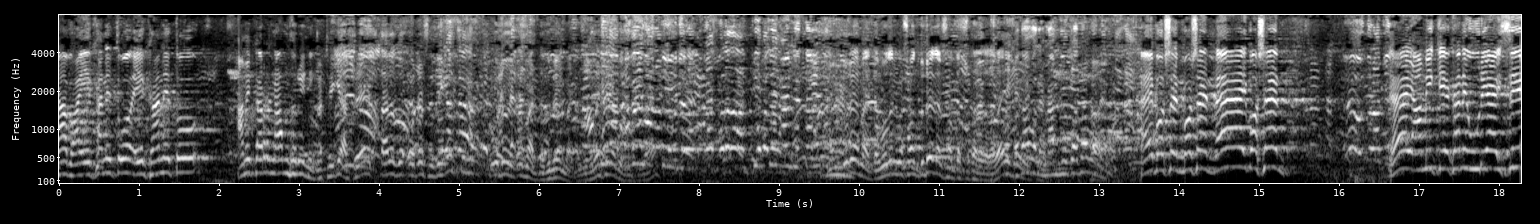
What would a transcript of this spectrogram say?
না। ভাই এখানে তো এখানে তো আমি কারোর নাম ধরিনি। ঠিক আছে এই বসেন বসেন এই বসেন এই আমি কি এখানে উড়ে আইছি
